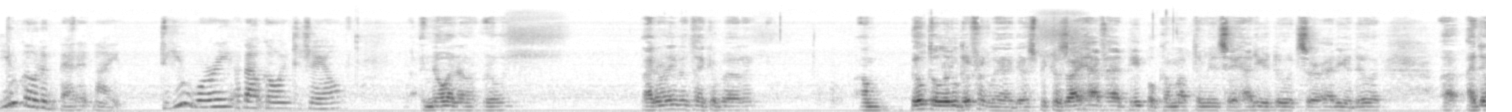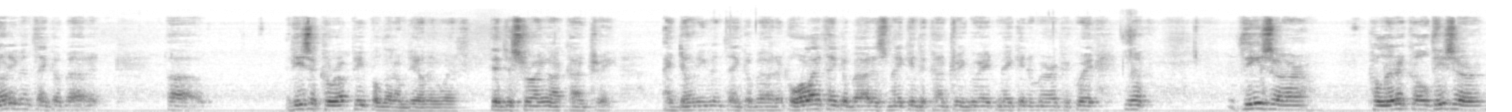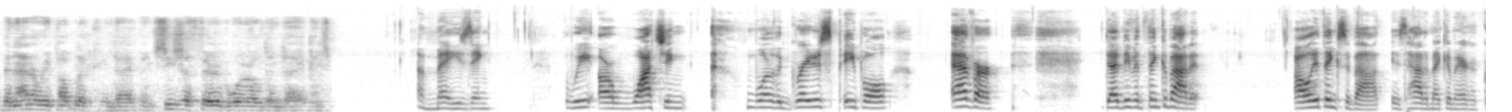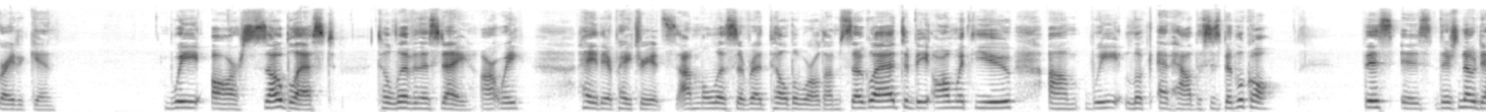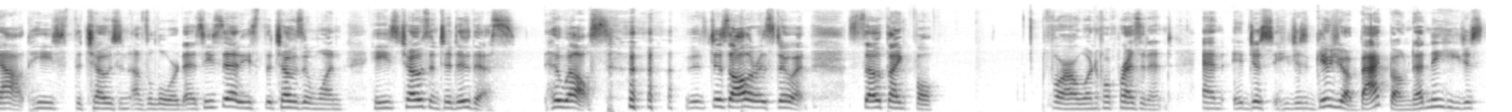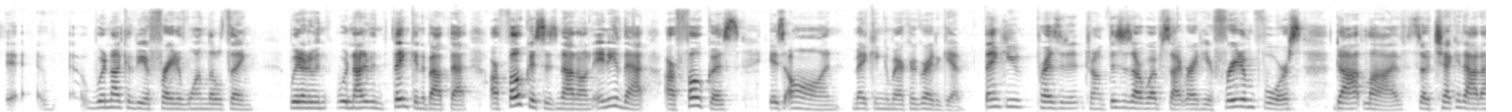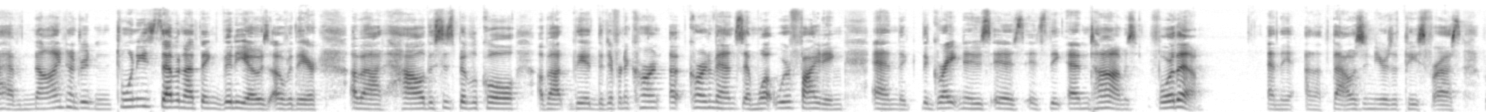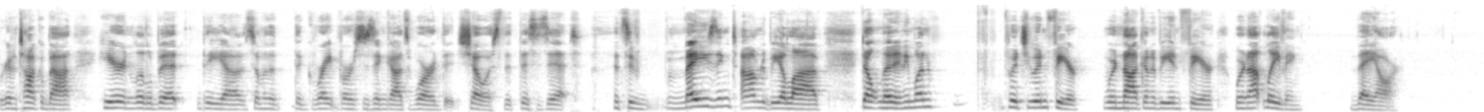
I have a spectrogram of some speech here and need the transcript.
You go to bed at night. Do you worry about going to jail? No, I don't really. I don't even think about it. I'm built a little differently, I guess, because I have had people come up to me and say, How do you do it, sir? How do you do it? Uh, I don't even think about it. Uh, these are corrupt people that I'm dealing with. They're destroying our country. I don't even think about it. All I think about is making the country great, making America great. Look, these are political, these are Banana Republic indictments, these are third world indictments. Amazing. We are watching one of the greatest people ever. Doesn't even think about it. All he thinks about is how to make America great again. We are so blessed to live in this day, aren't we? Hey there, Patriots. I'm Melissa, Red Pill the World. I'm so glad to be on with you. Um, we look at how this is biblical. This is, there's no doubt, he's the chosen of the Lord. As he said, he's the chosen one. He's chosen to do this. Who else? it's just all there is to it. So thankful for our wonderful president. And it just, he just gives you a backbone, doesn't he? He just, we're not going to be afraid of one little thing. We don't even we're not even thinking about that. Our focus is not on any of that. Our focus is on making America great again. Thank you, President Trump. This is our website right here, freedomforce.live. So check it out. I have 927, I think, videos over there about how this is biblical, about the, the different current, uh, current events and what we're fighting. And the, the great news is it's the end times for them and, the, and a thousand years of peace for us. We're going to talk about here in a little bit the uh, some of the, the great verses in God's Word that show us that this is it. It's an amazing time to be alive. Don't let anyone put you in fear. We're not going to be in fear. We're not leaving. They are.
